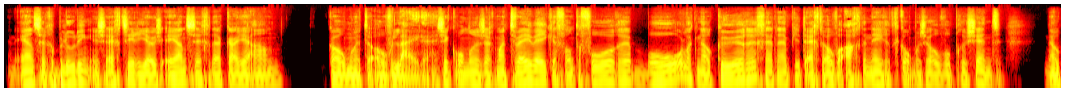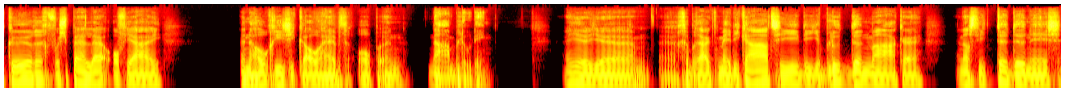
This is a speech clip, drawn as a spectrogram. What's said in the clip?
Een ernstige bloeding is echt serieus ernstig. Daar kan je aan komen te overlijden. Dus ik konden zeg maar twee weken van tevoren behoorlijk nauwkeurig, dan heb je het echt over 98, zoveel procent nauwkeurig voorspellen of jij een hoog risico hebt op een nabloeding. Je, je uh, gebruikt medicatie die je bloed dun maken. En als die te dun is,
